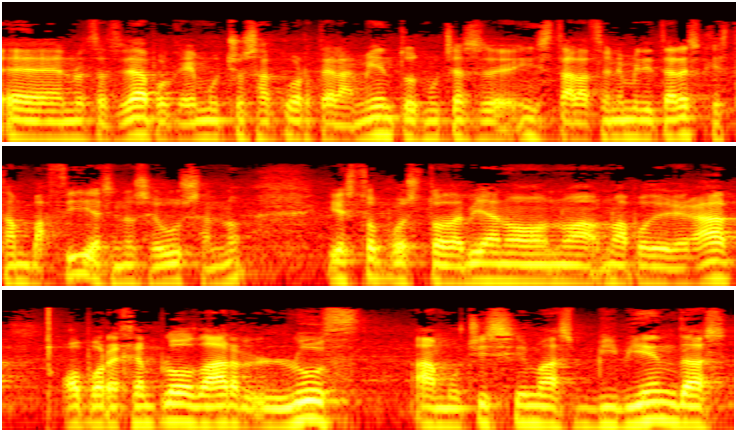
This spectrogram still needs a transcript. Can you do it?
eh, nuestra ciudad, porque hay muchos acuartelamientos, muchas eh, instalaciones militares que están vacías y no se usan. ¿no? Y esto pues todavía no, no, ha, no ha podido llegar. O, por ejemplo, dar luz a muchísimas viviendas,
